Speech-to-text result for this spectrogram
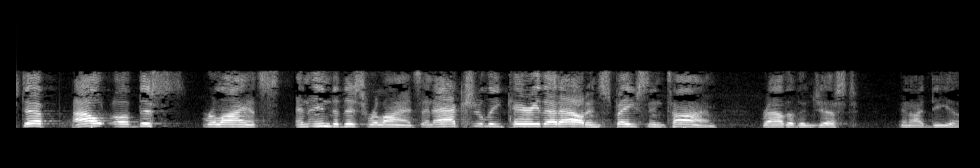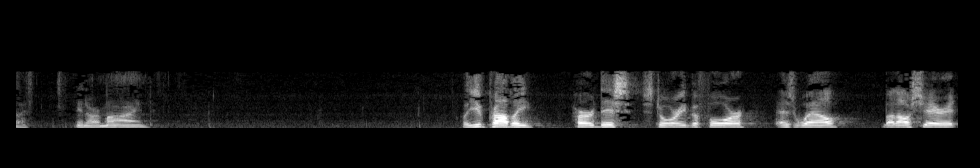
step out of this reliance and into this reliance and actually carry that out in space and time rather than just an idea in our mind. Well, you've probably heard this story before as well, but I'll share it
